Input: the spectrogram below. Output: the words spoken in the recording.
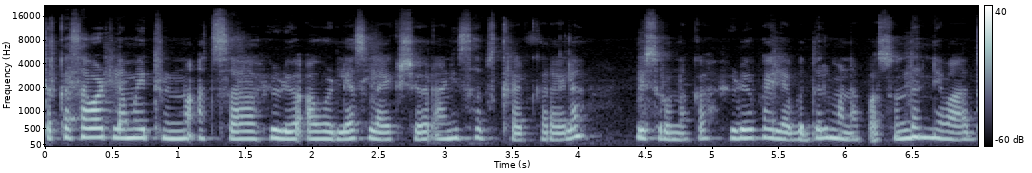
तर कसा वाटला मैत्रिणींना आजचा व्हिडिओ आवडल्यास लाईक शेअर आणि सबस्क्राईब करायला विसरू नका. व्हिडिओ पाहिल्याबद्दल मनापासून धन्यवाद.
